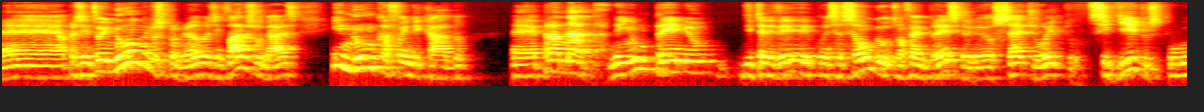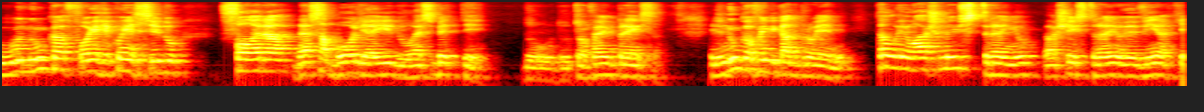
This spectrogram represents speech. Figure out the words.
é, apresentou inúmeros programas em vários lugares e nunca foi indicado é, para nada, nenhum prêmio de TV, com exceção do Troféu Imprensa, que ele ganhou sete, oito seguidos, o Gugu nunca foi reconhecido fora dessa bolha aí do SBT, do, do Troféu Imprensa. Ele nunca foi indicado para o Emmy. Então eu acho meio estranho, eu achei estranho, eu vim aqui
